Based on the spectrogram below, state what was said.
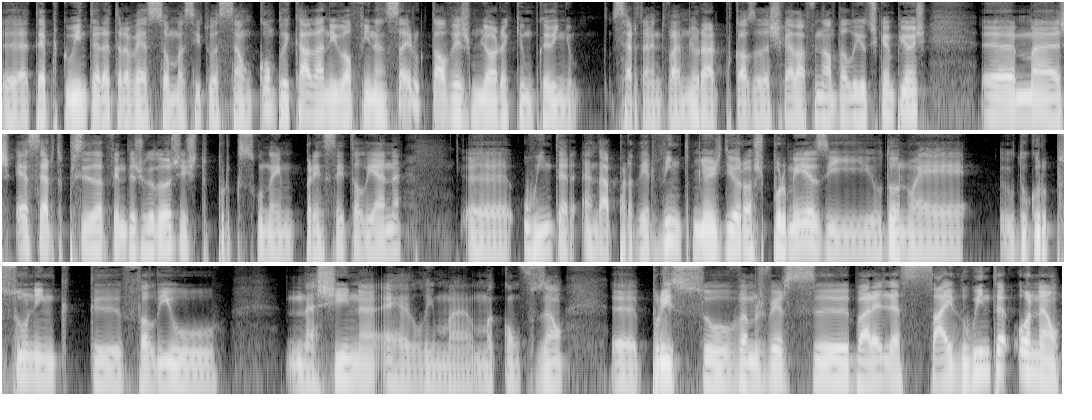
Uh, até porque o Inter atravessa uma situação complicada a nível financeiro, que talvez melhore aqui um bocadinho certamente vai melhorar por causa da chegada à final da Liga dos Campeões, mas é certo que precisa defender jogadores, isto porque, segundo a imprensa italiana, o Inter anda a perder 20 milhões de euros por mês e o dono é do grupo Suning que faliu na China, é ali uma, uma confusão. Uh, por isso, vamos ver se Barella sai do Inter ou não.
